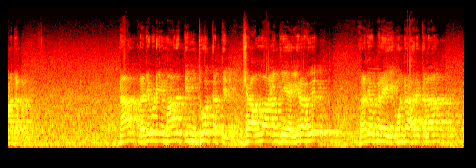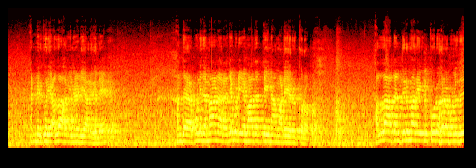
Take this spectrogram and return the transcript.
மாதம். நாம் ரஜபுடைய மாதத்தின் துவக்கத்தில் இன்ஷா அல்லாஹ் இன்றைய இரவு ரஜபிறை ஒன்றாக இருக்கலாம். அன்பிற்குரிய அல்லாஹின் நடிகார்களே அந்த புனிதமான ரஜபுடைய மாதத்தை நாம் அடைய இருக்கிறோம். அல்லாஹ் தன் திருமறையில் கூறுகிற பொழுது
